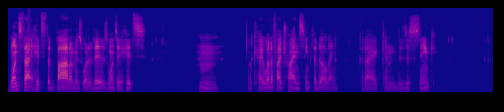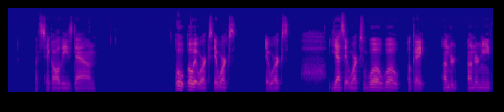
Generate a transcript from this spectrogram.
once that hits the bottom is what it is. Once it hits, hmm. Okay, what if I try and sink the building? Could I? Can does this sink? Let's take all these down. Oh, oh, it works. It works. It works. Yes, it works. Whoa, whoa. Okay, under underneath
